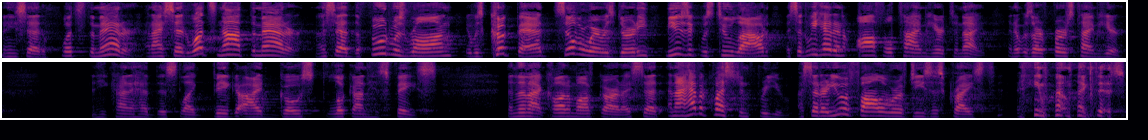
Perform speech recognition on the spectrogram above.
And he said, What's the matter? And I said, What's not the matter? I said, The food was wrong. It was cooked bad. Silverware was dirty. Music was too loud. I said, We had an awful time here tonight. And it was our first time here. And he kind of had this like big eyed ghost look on his face. And then I caught him off guard. I said, And I have a question for you. I said, Are you a follower of Jesus Christ? And he went like this.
